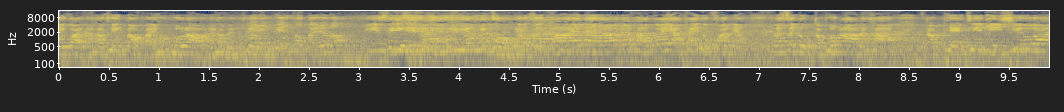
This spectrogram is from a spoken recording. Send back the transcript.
ดีกว่านะคะเพลงต่อไปของพวกเรานะคะเป็นเพลงเพลงต่อไปด้วยเหรอมีสิยังไม่จบแต่สุดท้ายแล้ว สนุกกับพวกเรานะคะ กับเพลงที่มีชื่อว่า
